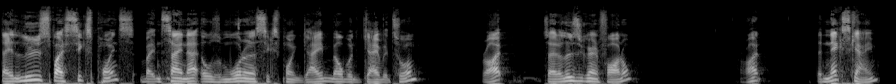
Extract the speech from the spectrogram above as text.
They lose by six points, but in saying that, it was more than a six point game. Melbourne gave it to them, right? So they lose the grand final, right? The next game,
